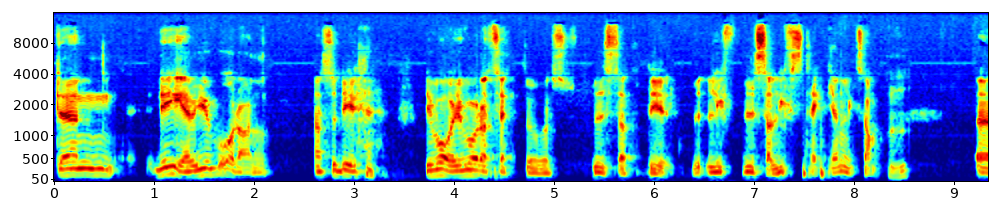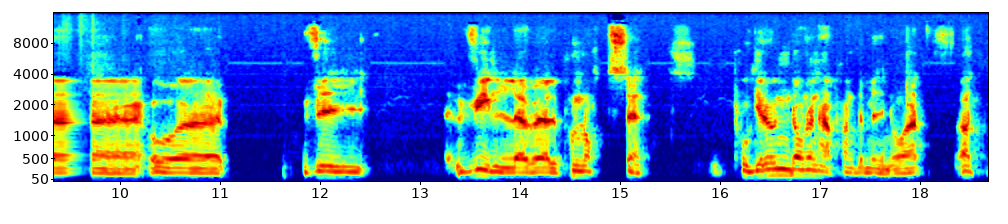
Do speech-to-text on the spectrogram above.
den... Det är ju våran... Alltså det, det var ju vårt sätt att visa, det, visa livstecken liksom. Mm. Eh, och eh, vi ville väl på något sätt på grund av den här pandemin och att, att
